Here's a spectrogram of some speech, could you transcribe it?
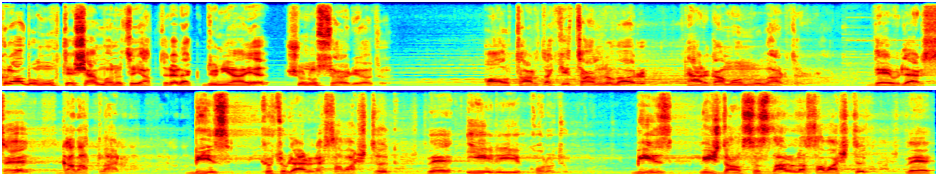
Kral bu muhteşem anıtı yaptırarak dünyaya şunu söylüyordu. Altardaki tanrılar Pergamonlulardır. Devlerse Galatlar. Biz kötülerle savaştık ve iyiliği koruduk. Biz vicdansızlarla savaştık ve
